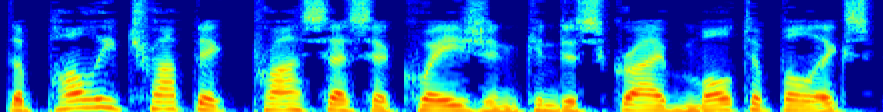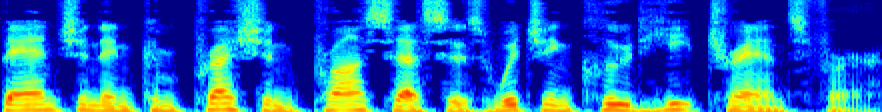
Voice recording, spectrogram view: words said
The polytropic process equation can describe multiple expansion and compression processes which include heat transfer.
